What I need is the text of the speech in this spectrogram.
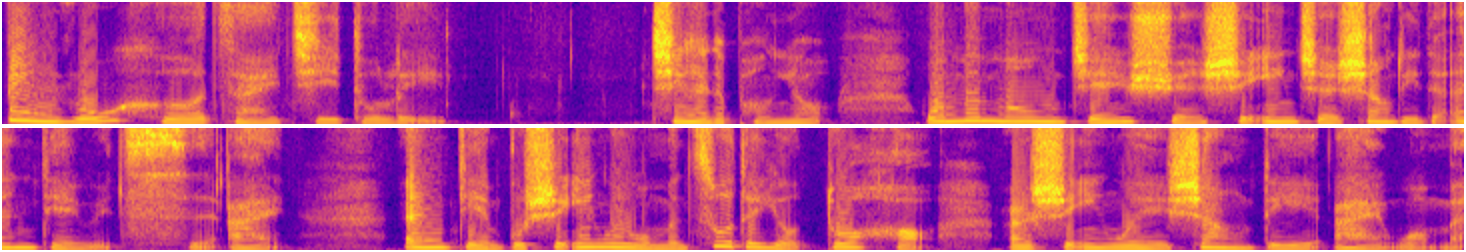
并如何在基督里。亲爱的朋友，我们蒙拣选是因着上帝的恩典与慈爱。恩典不是因为我们做的有多好，而是因为上帝爱我们。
